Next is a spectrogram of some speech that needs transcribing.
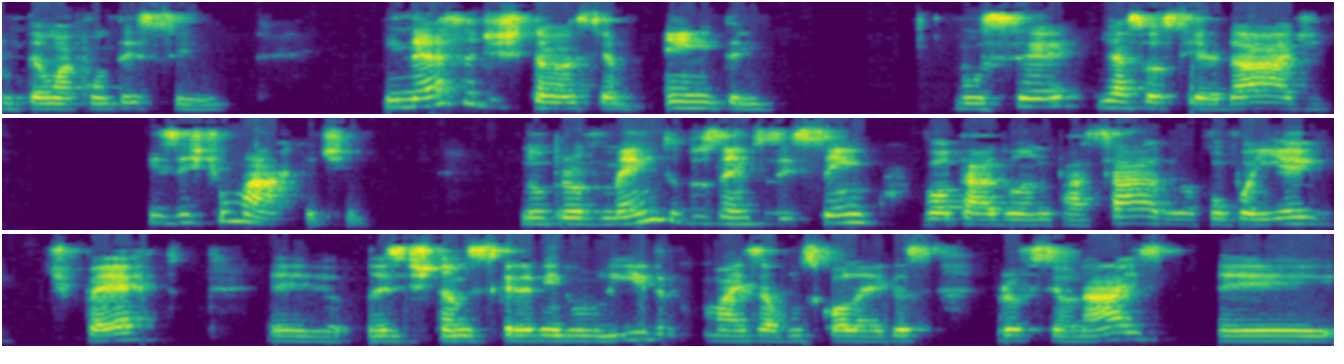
Então aconteceu. E nessa distância entre você e a sociedade, existe o marketing. No provimento 205, voltado ano passado, eu acompanhei de perto, é, nós estamos escrevendo um livro com mais alguns colegas profissionais, é,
